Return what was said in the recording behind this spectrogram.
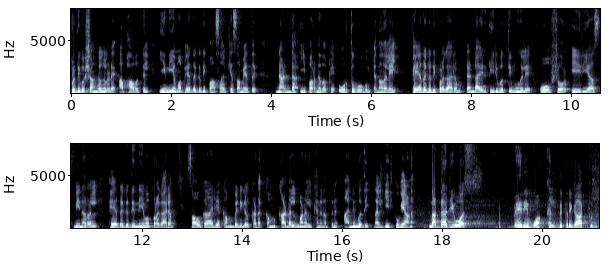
പ്രതിപക്ഷ അംഗങ്ങളുടെ അഭാവത്തിൽ ഈ നിയമ ഭേദഗതി പാസാക്കിയ സമയത്ത് നഡ്ഡ ഈ പറഞ്ഞതൊക്കെ ഓർത്തുപോകും എന്ന നിലയിൽ. ഭേദഗതി പ്രകാരം രണ്ടായിരത്തി ഇരുപത്തി മൂന്നിലെ ഓഫ് ഷോർ ഏരിയാസ് മിനറൽ ഭേദഗതി നിയമപ്രകാരം സ്വകാര്യ കമ്പനികൾക്കടക്കം കടൽ മണൽ ഖനനത്തിന് അനുമതി നൽകിയിരിക്കുകയാണ്. നഡ്ഡാജി വാസ് വെരി വോക്കൽ വിത്ത് റിഗാർഡ് ടു ദി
